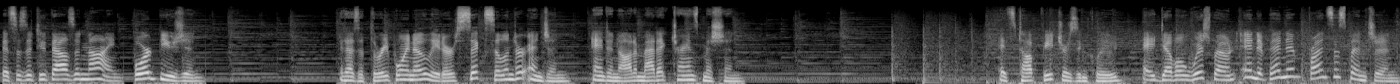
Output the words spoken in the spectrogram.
This is a 2009 Ford Fusion. It has a 3.0-liter six-cylinder engine and an automatic transmission. Its top features include a double wishbone independent front suspension,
